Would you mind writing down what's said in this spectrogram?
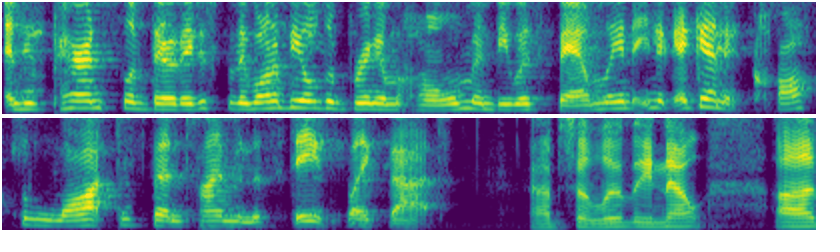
and his parents live there. They just they want to be able to bring him home and be with family. And again, it costs a lot to spend time in the states like that. Absolutely. Now, uh,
